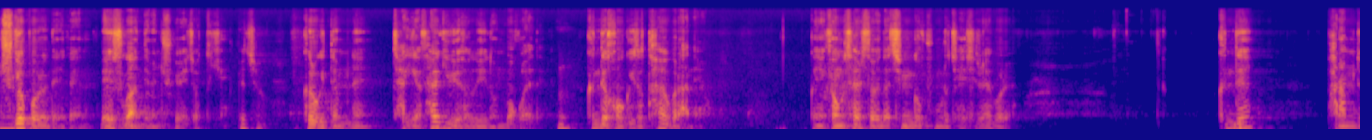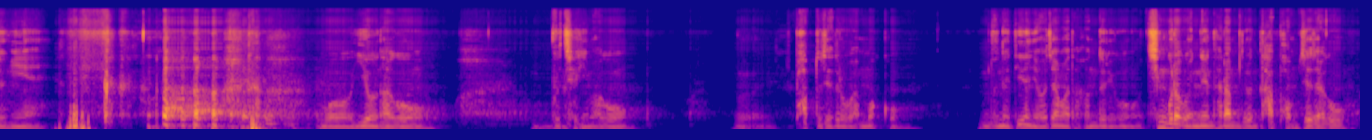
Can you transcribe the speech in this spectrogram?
죽여버려야 되니까 얘는 매수가 안 되면 죽여야지 어떻게. 그렇죠. 그렇기 때문에 자기가 살기 위해서도 이 돈 먹어야 돼. 근데 거기서 타협을 안 해요. 그냥 경찰서에다 증거품으로 제시를 해버려요. 근데 바람둥이에 뭐 이혼하고 무책임하고 뭐 밥도 제대로 안 먹고 눈에 띄는 여자마다 건드리고 친구라고 있는 사람들은 다 범죄자고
